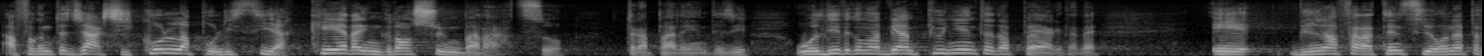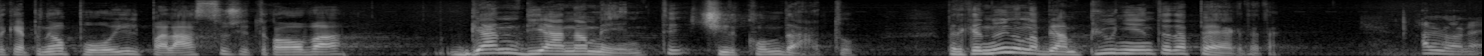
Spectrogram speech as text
a fronteggiarsi con la polizia che era in grosso imbarazzo, tra parentesi, vuol dire che non abbiamo più niente da perdere. E bisogna fare attenzione perché prima o poi il palazzo si trova gandianamente circondato, perché noi non abbiamo più niente da perdere. Allora,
